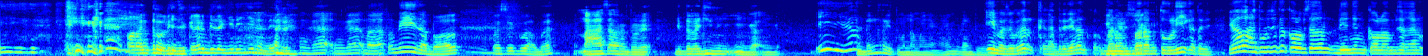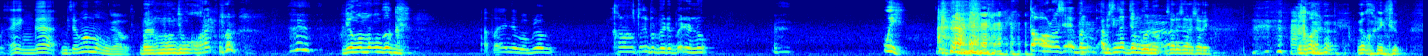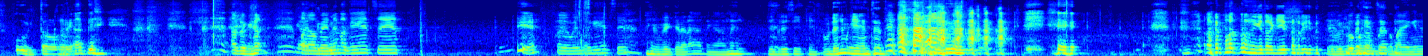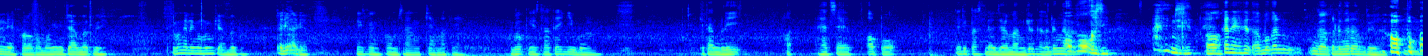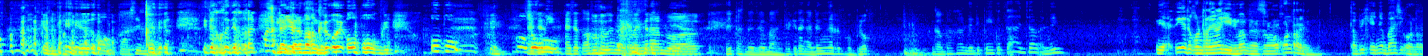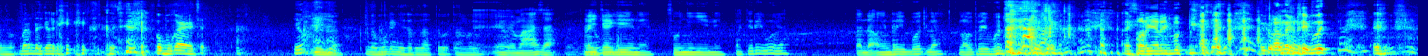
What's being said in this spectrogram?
orang tuli juga kan bisa gini-gini nih enggak enggak maaf bisa bol maksud gua mah Masa orang tuli gitu lagi enggak enggak. iya Denger itu namanya kan bukan tuli. Iya maksud gue kan kata dia kan barang barang tuli katanya. Ya kan orang tuli juga kalau misalkan dia yang kalau misalkan eh enggak bisa ngomong enggak. barang mau minjem korek dia ngomong enggak. Apa aja goblok. kalau orang tuli berbeda-beda nu wih tolong si Ebel abis ngeliat jam gue nu sorry sorry sorry gak kon gak kon itu wih tolong ngeliat gue nih Atau enggak pengamennya pakai headset. Iya, pengamen pakai headset. Kepikiran apa ngamen diberisikin. Udahnya pakai handset. Repot dong gitar-gitar itu. Gue gue ngebayangin deh kalau ngomongin kiamat nih. Emang ada yang ngomongin kiamat? tadi ada Ini kan kalau misalnya kiamat nih, gue punya strategi bol. Kita beli headset Oppo Jadi pas Dajjal manggil nggak kedenger. Opo sih. Oh. Kan headset Oppo kan nggak kedengeran tuh ya. Opo sih. Itu aku jangan dajal manggil, "Oi, opo." Opo. Xiaomi. Headset Oppo kan nggak kedengeran bol. Jadi pas Dajjal manggil kita nggak denger goblok. Nggak bakal jadi pengikut Dajjal anjing. Nih, ini ada kontranya lagi nih, maaf, soal kontra nih. Tapi kayaknya basi kontra nih. Barang dajal kayak gitu. Gue buka ya, chat. Yuk. Nggak mungkin ya satu-satu tolong. Ya masa lagi kayak gini, sunyi gini, pasti ribut lah. Tanda angin ribut lah, laut ribut. Sorenya ribut. Ramen ribut.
